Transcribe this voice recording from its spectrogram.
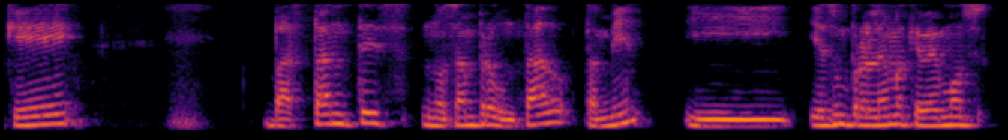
que bastantes nos han preguntado también y, es un problema que vemos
